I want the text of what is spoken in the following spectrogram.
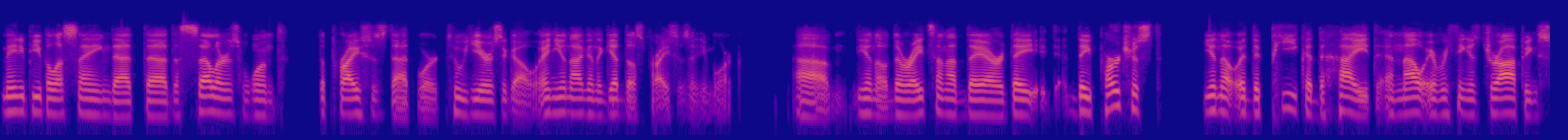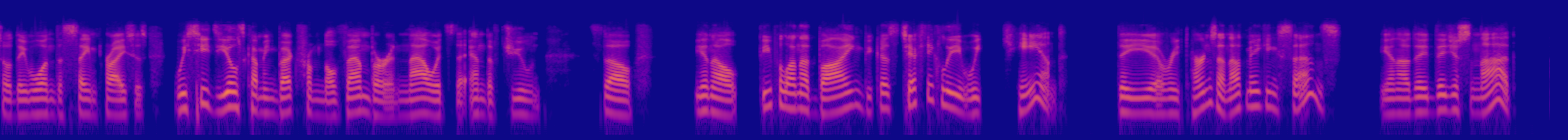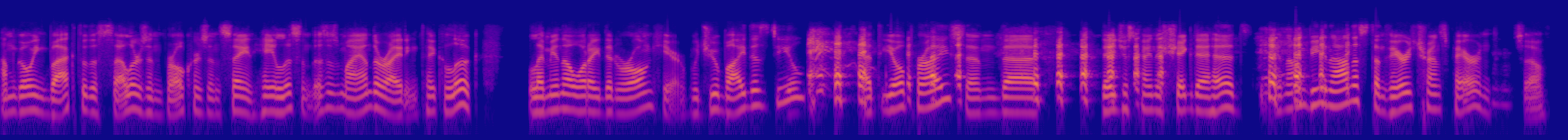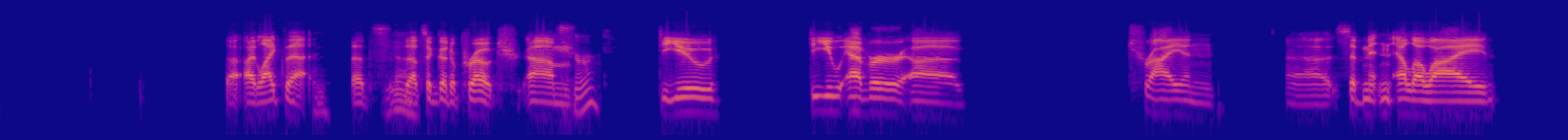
many people are saying that uh, the sellers want the prices that were two years ago and you're not going to get those prices anymore um, you know the rates are not there they they purchased you know at the peak at the height and now everything is dropping so they want the same prices we see deals coming back from november and now it's the end of june so you know people are not buying because technically we can't the uh, returns are not making sense. You know, they they just not. I'm going back to the sellers and brokers and saying, "Hey, listen, this is my underwriting. Take a look. Let me know what I did wrong here. Would you buy this deal at your price?" And uh, they just kind of shake their heads. You know, I'm being honest and very transparent. So I like that. That's yeah, that's a good approach. Um, sure. do you do you ever uh, try and uh, submit an LOI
